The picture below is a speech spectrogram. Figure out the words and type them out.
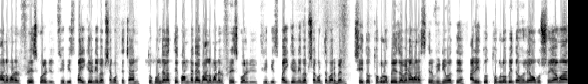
ভালো মানের ফ্রেশ কোয়ালিটির থ্রি পিস পাইকারি নিয়ে ব্যবসা করতে চান, তো কোন জায়গা থেকে কম টাকায় ভালো মানের ফ্রেশ কোয়ালিটির থ্রি পিস পাইকারি নিয়ে ব্যবসা করতে পারবেন, সেই তথ্যগুলো পেয়ে যাবেন আমার আজকের ভিডিওতে। আর এই তথ্যগুলো পেতে হলে অবশ্যই আমার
